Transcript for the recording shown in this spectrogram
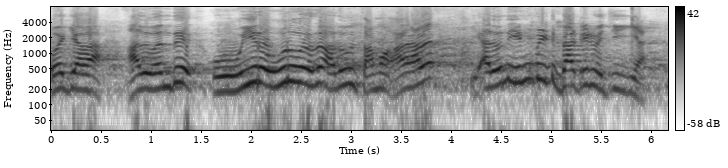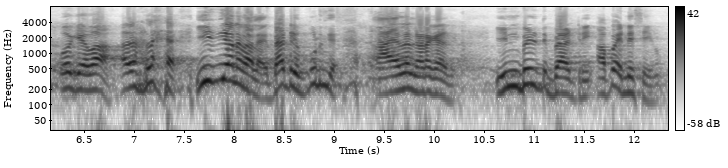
ஓகேவா? அது வந்து உயிரை உருவுறதும் அதுவும் சமம். அதனால அது வந்து இன்பில்ட் பேட்டரின்னு வச்சுக்கிங்க. ஓகேவா? அதனால ஈஸியான வேலை. பேட்டரியை பிடுங்க. அதெல்லாம் நடக்காது. இன்பில்ட் பேட்டரி அப்போ என்ன செய்யணும்?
